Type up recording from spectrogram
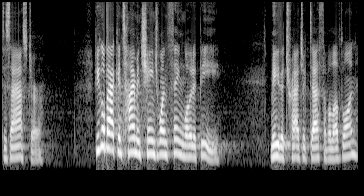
disaster. If you go back in time and change one thing, what would it be? Maybe the tragic death of a loved one?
